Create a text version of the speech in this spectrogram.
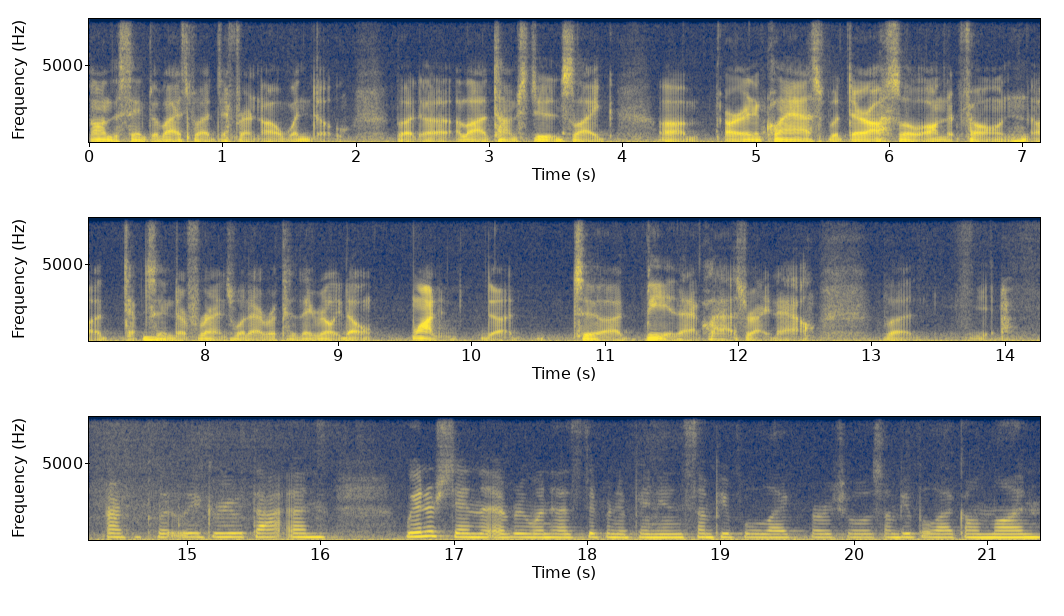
on the same device but a different uh, window. But uh, a lot of times students like um, are in a class, but they're also on their phone, uh, texting their friends, whatever, because they really don't want uh, to uh, be in that class right now. But yeah. I completely agree with that. And we understand that everyone has different opinions. Some people like virtual, some people like online.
